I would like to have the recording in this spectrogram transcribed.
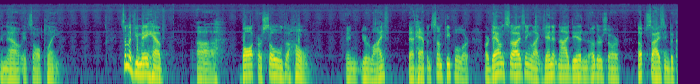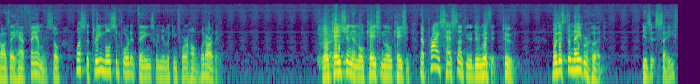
and now it's all plain. Some of you may have uh, bought or sold a home in your life. That happens. Some people are, are downsizing, like Janet and I did, and others are upsizing because they have families. So, what's the three most important things when you're looking for a home? What are they? Location and location and location. Now, price has something to do with it, too. But it's the neighborhood. Is it safe?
